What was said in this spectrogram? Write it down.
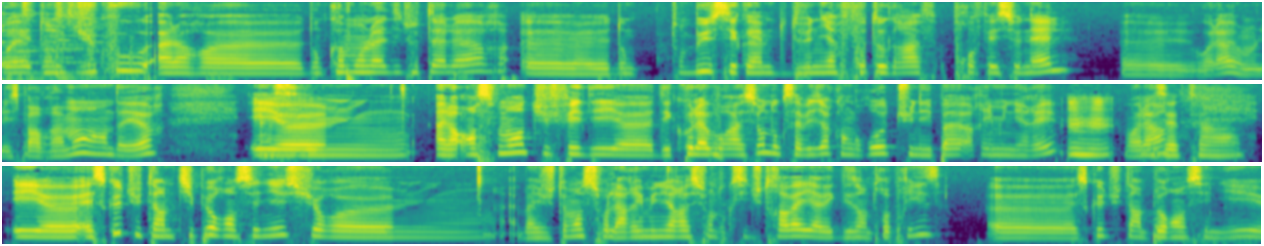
Ouais, donc du coup, alors, euh, donc comme on l'a dit tout à l'heure, euh, donc ton but c'est quand même de devenir photographe professionnel. Euh, voilà, on l'espère vraiment hein, d'ailleurs. Et alors en ce moment, tu fais des, des collaborations, donc ça veut dire qu'en gros, tu n'es pas rémunéré. Voilà. Exactement. Et est-ce que tu t'es un petit peu renseigné sur bah, justement sur la rémunération? Donc si tu travailles avec des entreprises, est-ce que tu t'es un peu renseigné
